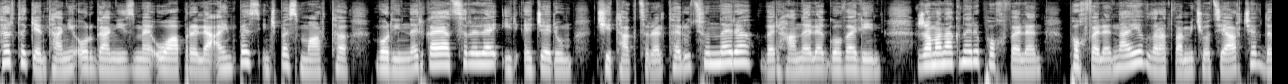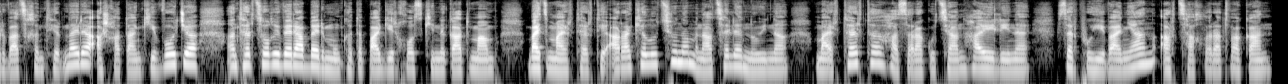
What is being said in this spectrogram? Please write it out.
Թերթը կենթանի օրգանիզմ է ու ապրել է այնպես, ինչպես մարդը, որին ներկայացրել է իր էջերում, չի թաքցրել թերությունները, վերհանել է գովելին։ Ժամանակները փոխվել են, փոխվել են նաև լրատվամիջոցի արչև դրված խնդիրները, աշխատանքի ոճը, ընթերցողի վերաբերմունքը տպագիր խոսքի նկատմամբ, բայց Մայր թերթի առաքելությունը մնացել է նույնը։ Մայր թերթը հասարակության հայելին է։ Սրփու Հիվանյան, Արցախ լրատվական։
